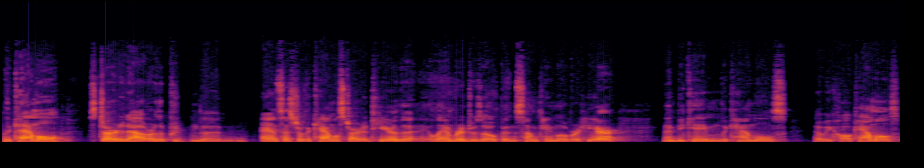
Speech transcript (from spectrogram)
the camel started out, or the, the ancestor of the camel started here. The land bridge was open. Some came over here and became the camels that we call camels,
